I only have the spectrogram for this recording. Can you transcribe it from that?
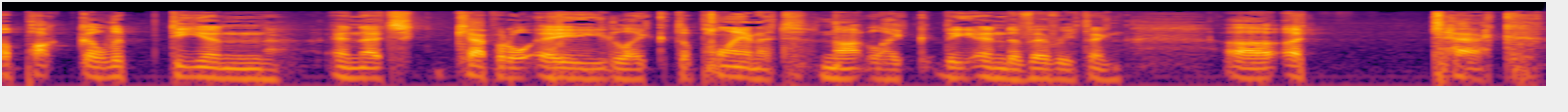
Apokoliptian and that's capital a like the planet not like the end of everything uh, attack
